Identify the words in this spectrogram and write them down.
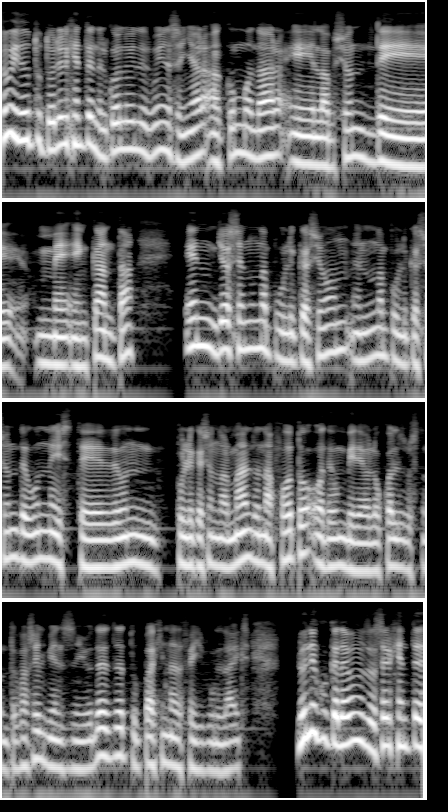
Nuevo video tutorial gente en el cual hoy les voy a enseñar a cómo dar eh, la opción de me encanta en ya sea en una publicación en una publicación de un este de una publicación normal de una foto o de un video lo cual es bastante fácil. Bien sencillo desde tu página de Facebook likes lo único que debemos de hacer, gente,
